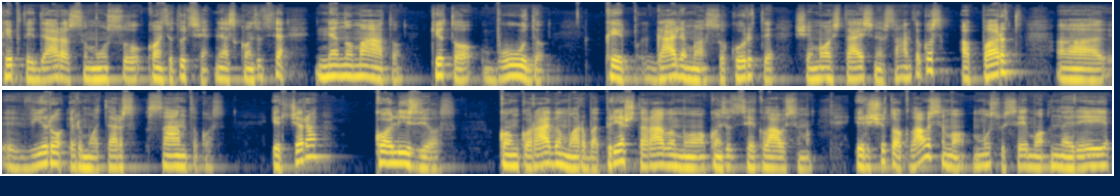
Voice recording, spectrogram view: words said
kaip tai dera su mūsų konstitucija, nes konstitucija nenumato kito būdo, kaip galima sukurti šeimos teisinius santokus apart a, vyro ir moters santokos. Ir čia yra kolizijos konkuravimo arba prieštaravimo konstitucijai klausimų. Ir šito klausimo mūsų Seimo nariai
